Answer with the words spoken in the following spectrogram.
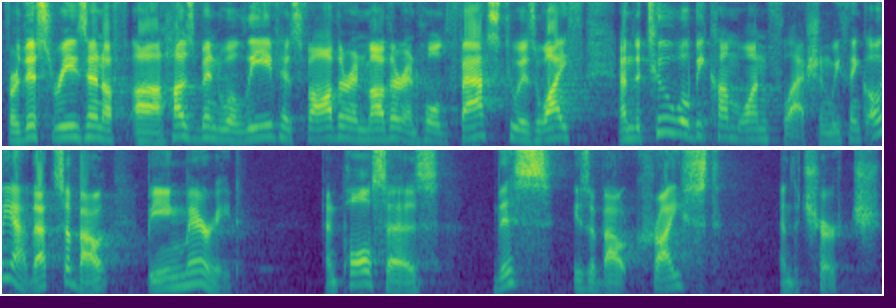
For this reason, a, husband will leave his father and mother and hold fast to his wife, and the two will become one flesh. And we think, oh, yeah, that's about being married. And Paul says, This is about Christ and the church.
